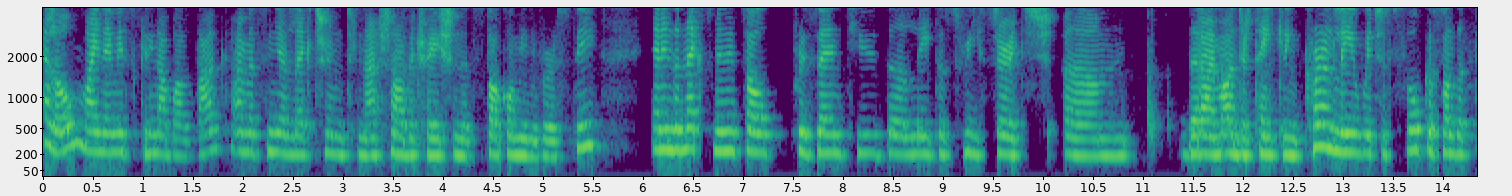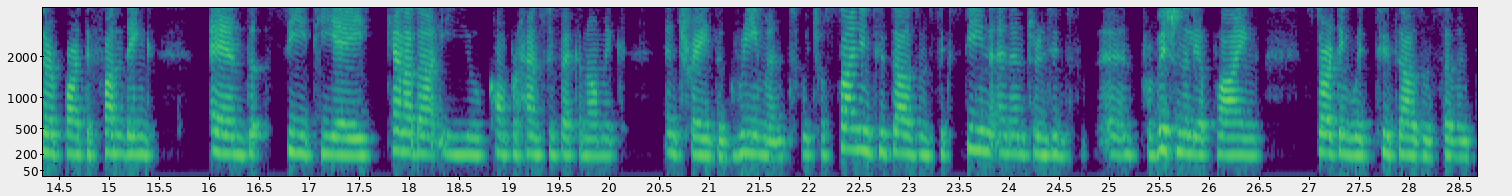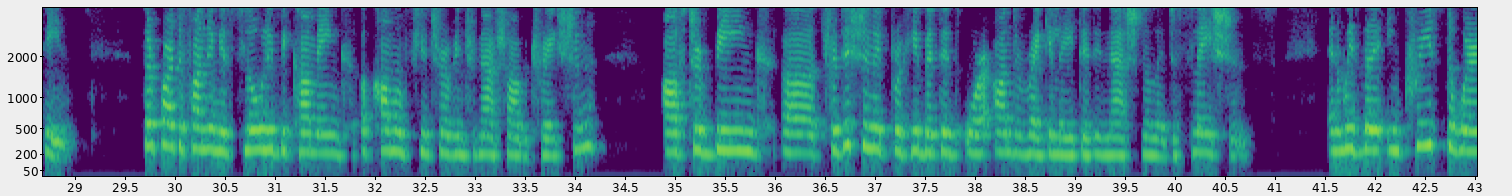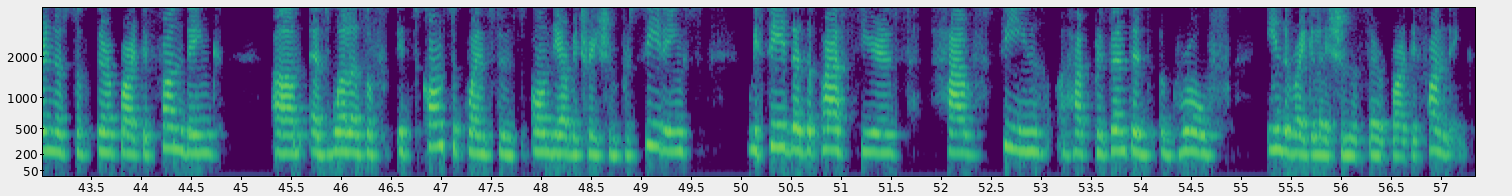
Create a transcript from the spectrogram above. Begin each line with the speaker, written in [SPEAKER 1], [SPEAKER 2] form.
[SPEAKER 1] Hello, my name is Crina Baltag. I'm a senior lecturer in international arbitration at Stockholm University. And in the next minutes, I'll present you the latest research um, that I'm undertaking currently, which is focused on the third party funding and CETA, Canada EU Comprehensive Economic and Trade Agreement, which was signed in 2016 and entered into and provisionally applying starting with 2017. Third party funding is slowly becoming a common feature of international arbitration after being uh, traditionally prohibited or underregulated in national legislations. And with the increased awareness of third party funding, um, as well as of its consequences on the arbitration proceedings, we see that the past years have seen, have presented a growth in the regulation of third party funding.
